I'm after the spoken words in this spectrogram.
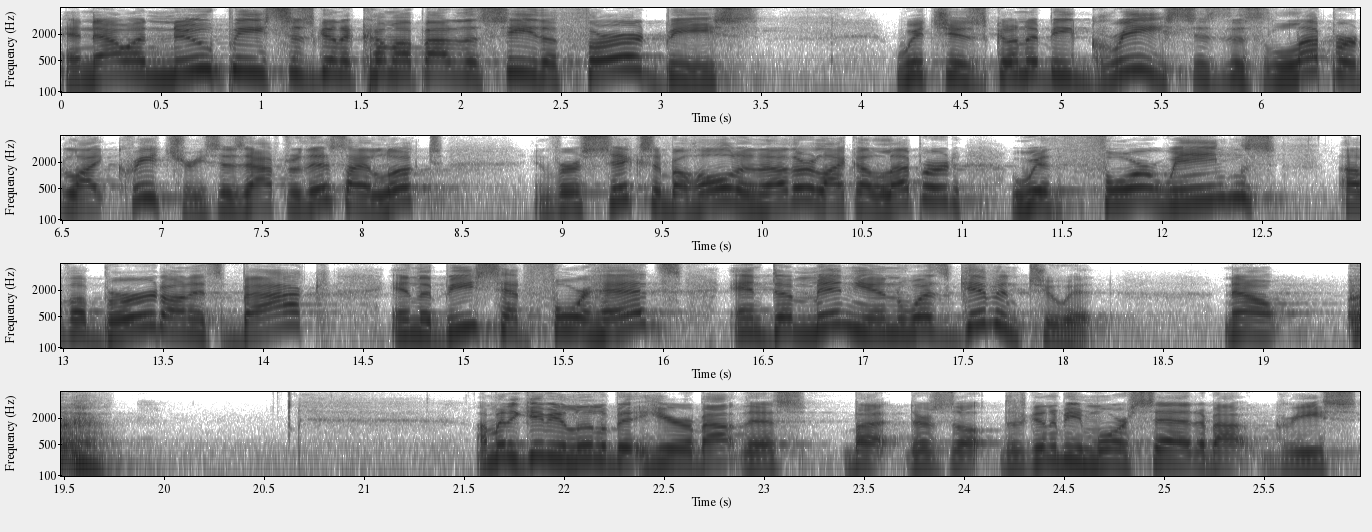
and now a new beast is going to come up out of the sea. The third beast, which is going to be Greece, is this leopard like creature. He says, After this I looked in verse 6, and behold, another like a leopard with four wings. Of a bird on its back, and the beast had four heads, and dominion was given to it. Now, I'm going to give you a little bit here about this, but there's, a, there's going to be more said about Greece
